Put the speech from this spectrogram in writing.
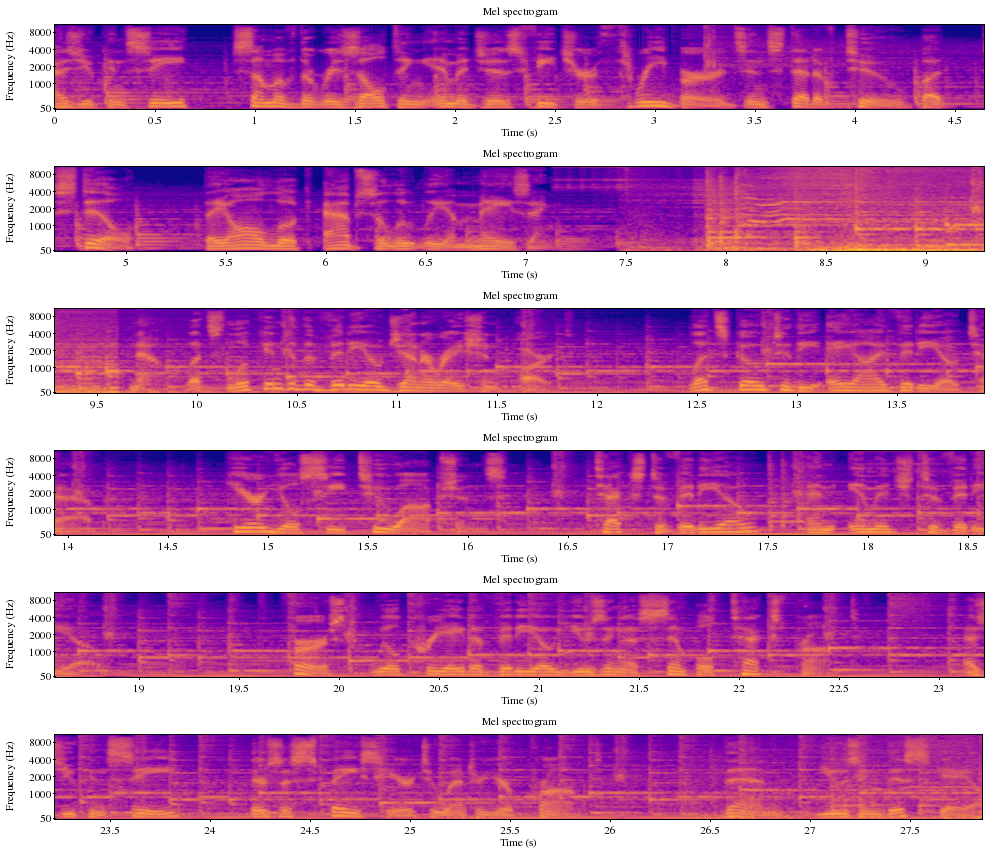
As you can see, some of the resulting images feature three birds instead of two, but still, they all look absolutely amazing. Now, let's look into the video generation part. Let's go to the AI Video tab. Here you'll see two options, text to video and image to video. First, we'll create a video using a simple text prompt. As you can see, there's a space here to enter your prompt. Then, using this scale,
